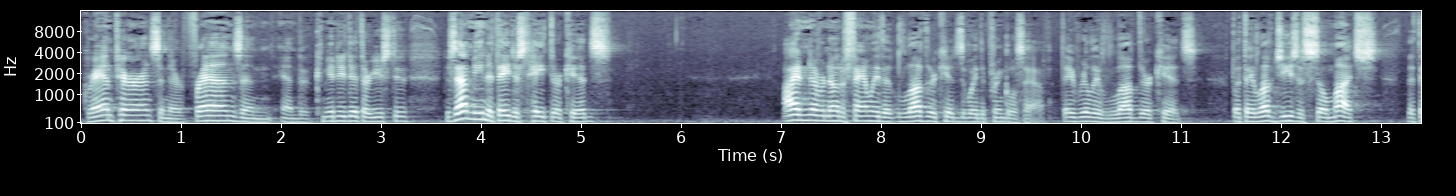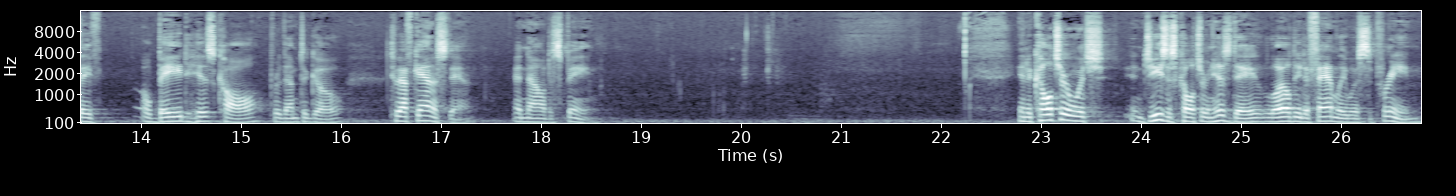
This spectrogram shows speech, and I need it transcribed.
grandparents and their friends and, and the community that they're used to. Does that mean that they just hate their kids? I had never known a family that loved their kids the way the Pringles have. They really love their kids. But they love Jesus so much that they've obeyed his call for them to go to Afghanistan and now to Spain. In a culture which, in Jesus' culture in his day, loyalty to family was supreme,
